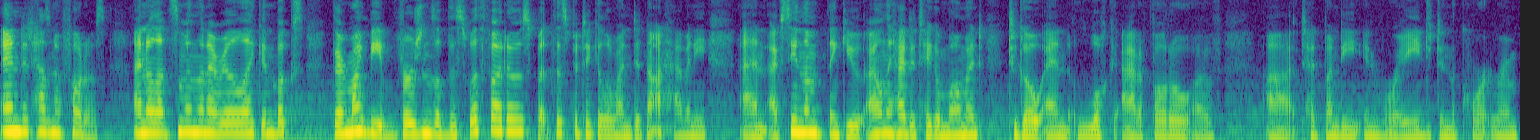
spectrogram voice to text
and it has no photos. I know that's something that I really like in books. There might be versions of this with photos, but this particular one did not have any, and I've seen them, thank you. I only had to take a moment to go and look at a photo of uh, Ted Bundy enraged in the courtroom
